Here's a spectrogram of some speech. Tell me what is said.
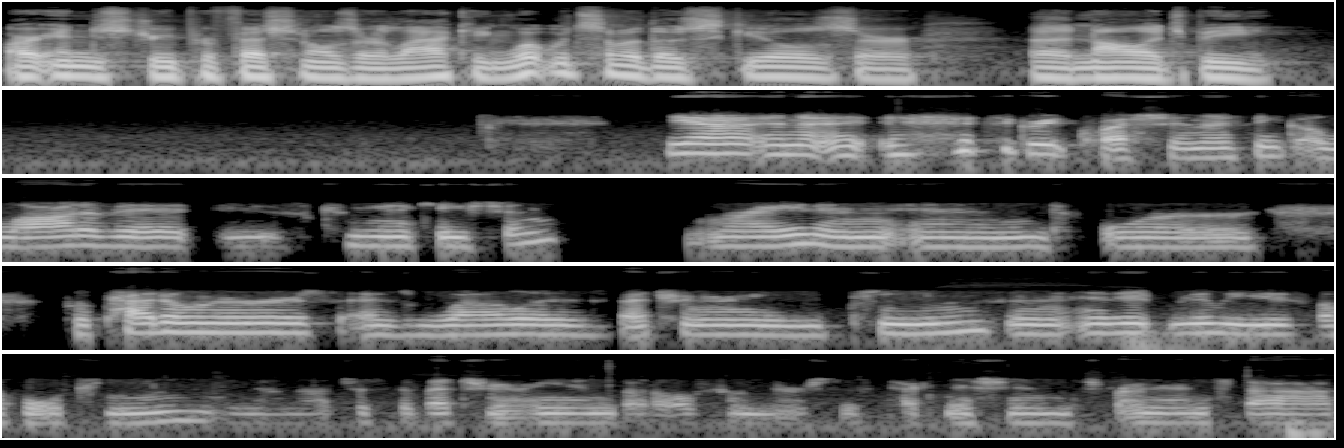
our industry professionals are lacking, what would some of those skills or uh, knowledge be? Yeah, and I, it's a great question. I think a lot of it is communication, right? And and for for pet owners as well as veterinary teams, and, it really is the whole team. You know, not just the veterinarian, but also nurses, technicians, front end staff,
